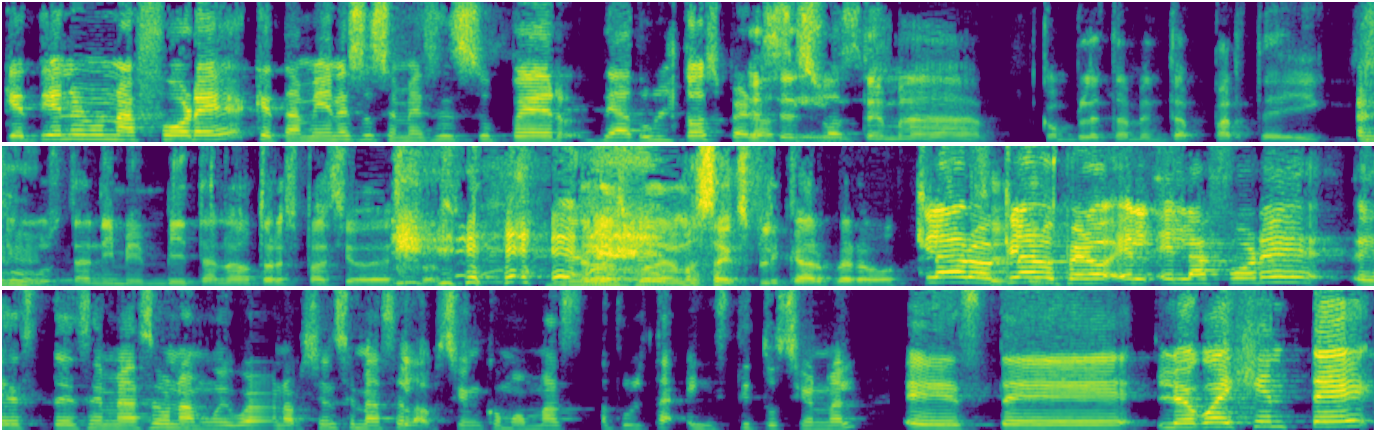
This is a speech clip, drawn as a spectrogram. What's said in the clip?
que tienen una Afore, que también eso se me hace súper de adultos, pero Ese sí es los- un tema completamente aparte y si gustan y me invitan a otro espacio de estos, te los podemos explicar, pero Claro, Sí, claro, pero el, el Afore este, se me hace una muy buena opción, se me hace la opción como más adulta e institucional. Este, luego hay gente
